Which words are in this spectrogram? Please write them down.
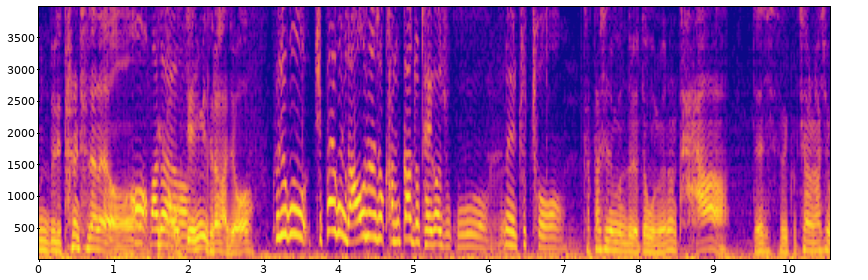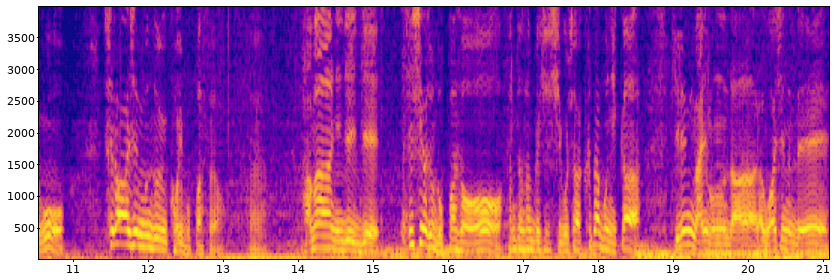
분들이 타는 차잖아요. 어, 맞아요. 그러니까 어깨에 힘이 들어가죠. 그리고 G80 나오면서 감가도 돼가지고 네 좋죠. 차 타시는 분들 여쭤보면은 다 제네시스 극찬을 하시고 싫어하시는 분들 거의 못 봤어요. 예. 다만 이제 이제 CC가 좀 높아서 3,300cc고 차가 크다 보니까 기름이 많이 먹는다라고 하시는데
